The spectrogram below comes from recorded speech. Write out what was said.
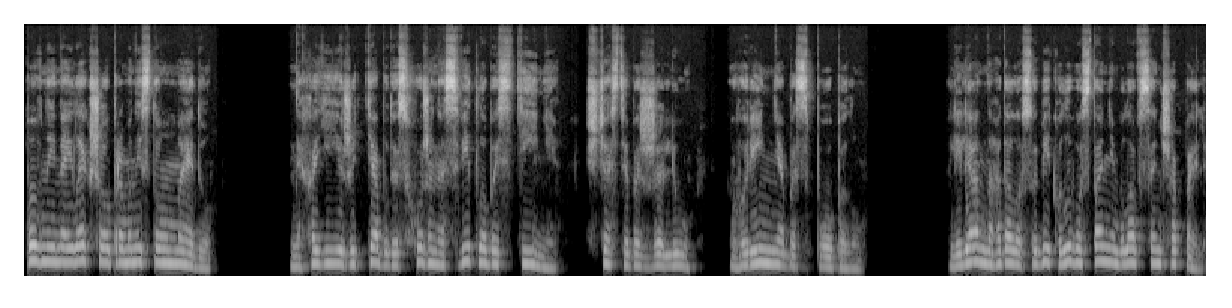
повний найлегшого променистого меду. Нехай її життя буде схоже на світло без тіні, щастя без жалю, горіння без попелу. Ліліан нагадала собі, коли востаннє була в Сен-Шапель.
